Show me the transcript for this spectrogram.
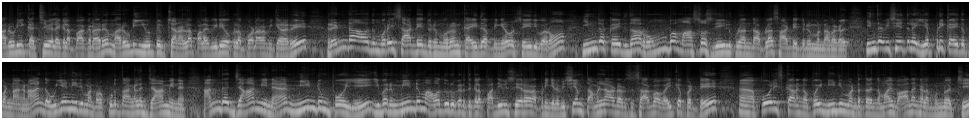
மறுபடியும் கட்சி வேலைகளை பார்க்குறாரு மறுபடியும் யூடியூப் சேனலில் பல வீடியோக்களை போட ஆரம்பிக்கிறாரு. ரெண்டாவது முறை சாட்டை துறைமுருகன் கைது அப்படிங்கிற ஒரு செய்தி வரும். இந்த கைது தான் ரொம்ப மாதம் ஜெயிலுக்குள்ள இருந்தாப்புல சாட்டை துறைமுருகன் அவர்கள். இந்த விஷயத்தில் எப்படி கைது பண்ணாங்கன்னா இந்த உயர்நீதிமன்றம் கொடுத்தாங்கல்ல ஜாமீன் அந்த ஜாமீனை மீண்டும் போய் இவர் மீண்டும் அவதூறு கருத்துக்களை பதிவு செய்கிறார் அப்படிங்கிற விஷயம் தமிழ்நாடு அரசு சார்பாக வைக்கப்பட்டு போலீஸ்காரங்க போய் நீதிமன்றத்தில் இந்த மாதிரி வாதங்களை முன் வச்சு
